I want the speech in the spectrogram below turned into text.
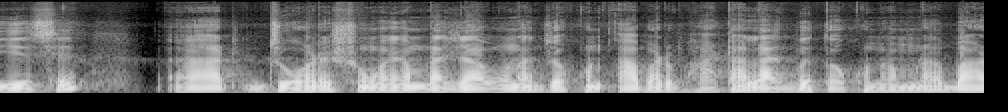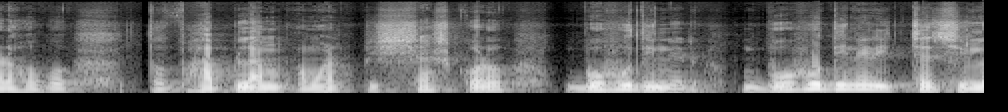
গিয়েছে আর জোয়ারের সময় আমরা যাব না, যখন আবার ভাটা লাগবে তখন আমরা বার হব। তো ভাবলাম, আমার বিশ্বাস করো, বহুদিনের বহুদিনের ইচ্ছা ছিল।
